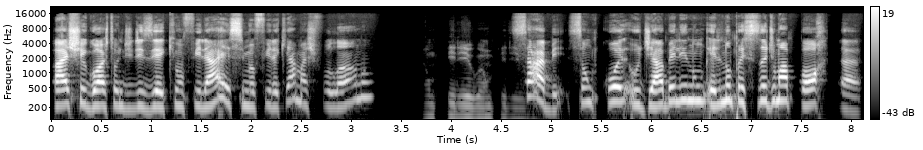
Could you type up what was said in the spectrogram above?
pais que gostam de dizer que um filho, ah, esse meu filho aqui, ah, mas fulano, É um perigo, é um perigo. sabe? São coisas, o diabo ele não, ele não precisa de uma porta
